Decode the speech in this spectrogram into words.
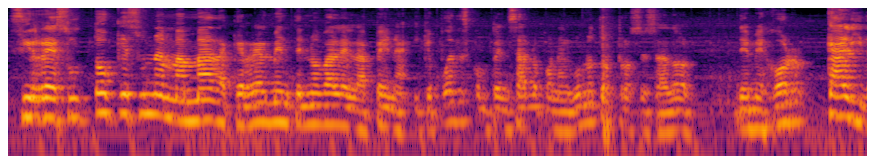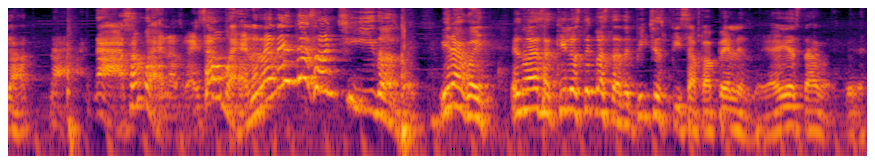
Si resultó que es una mamada que realmente no vale la pena y que puedes compensarlo con algún otro procesador de mejor calidad. Nah, nah, son buenos, güey, son buenos. La neta son chidos, güey. Mira, güey, es más, aquí los tengo hasta de pinches pisapapeles, güey. Ahí está, güey.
